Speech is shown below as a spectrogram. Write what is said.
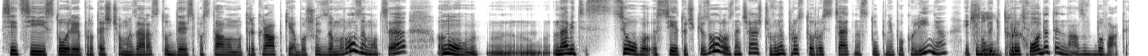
всі ці історії про те, що ми зараз тут десь поставимо три крапки або щось заморозимо, це ну навіть з цього з цієї точки зору означає, що вони просто ростять наступні покоління, які будуть приходити нас вбивати.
